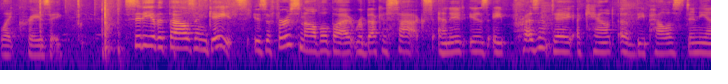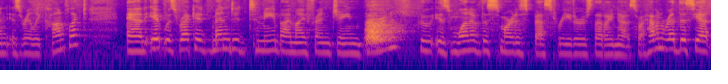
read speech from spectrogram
like crazy. City of a Thousand Gates is a first novel by Rebecca Sacks, and it is a present day account of the Palestinian Israeli conflict and it was recommended to me by my friend Jane Byrne, who is one of the smartest, best readers that I know. So I haven't read this yet,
